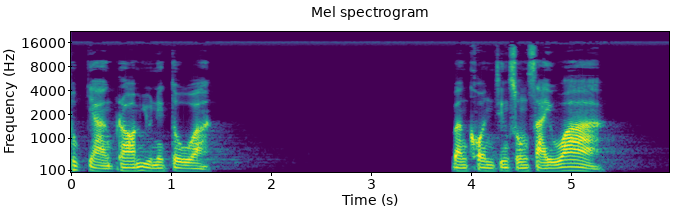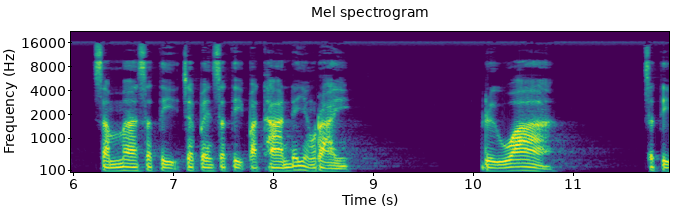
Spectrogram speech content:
ทุกอย่างพร้อมอยู่ในตัว บางคนจึงสงสัยว่า สัมมาสติจะเป็นสติปัฏฐานได้อย่างไร หรือว่า สติ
